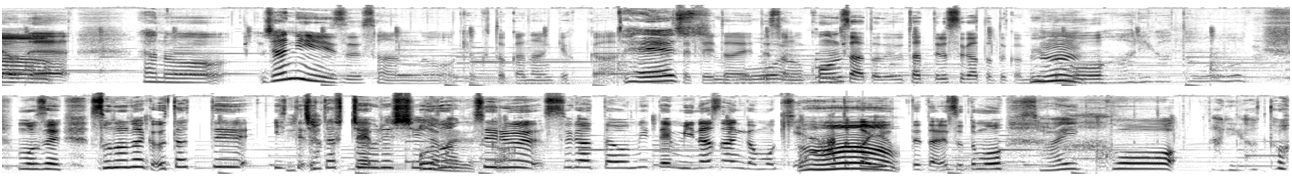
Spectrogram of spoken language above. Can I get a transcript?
よね。あのジャニーズさんの曲とか何曲かやらせていただいて、すごい。そのコンサートで歌ってる姿とか見ると、うん。もうありがとう。もうねそのなんか歌っていてめちゃく歌ってちゃ嬉しいじゃないですか。踊ってる姿を見て皆さんがもうキャーとか言ってたりするともう最高。ありがとう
